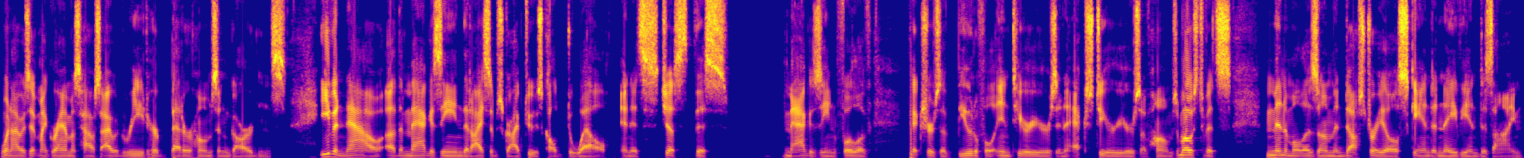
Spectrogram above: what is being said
When I was at my grandma's house, I would read her Better Homes and Gardens. Even now, uh, the magazine that I subscribe to is called Dwell, and it's just this magazine full of pictures of beautiful interiors and exteriors of homes. Most of it's minimalism, industrial, Scandinavian design.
